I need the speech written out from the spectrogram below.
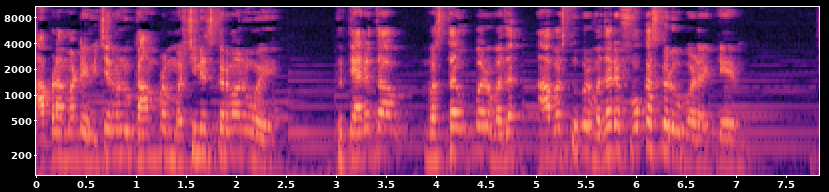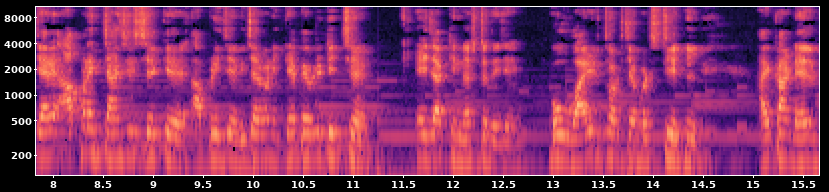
આપણા માટે વિચારવાનું કામ પણ મશીન જ કરવાનું હોય, તો ત્યારે તો આ વસ્તુ ઉપર આ વસ્તુ પર વધારે ફોકસ કરવું પડે કે ત્યારે આ પણ એક ચાન્સીસ છે કે આપણી જે વિચારવાની કેપેબિલિટી છે એ જ આખી નષ્ટ થઈ જાય. બહુ વાઇલ્ડ થોટ છે but still I can't help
